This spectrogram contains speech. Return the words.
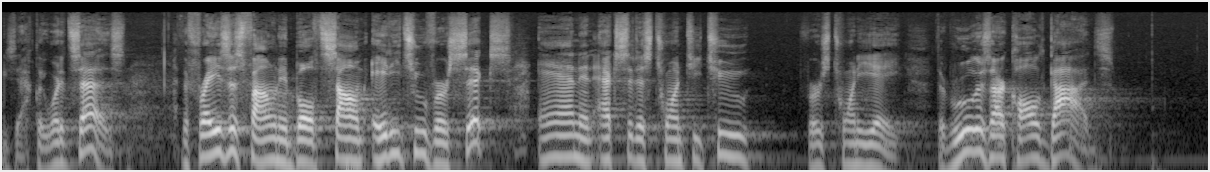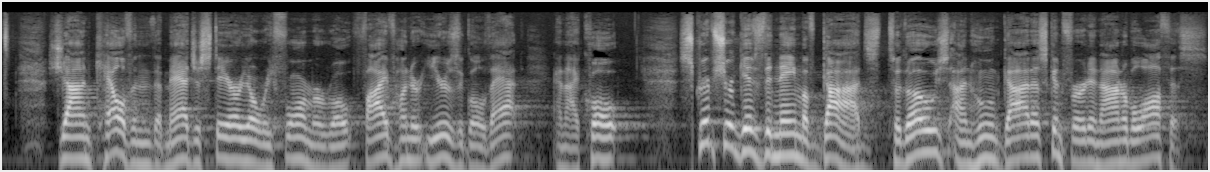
Exactly what it says. The phrase is found in both Psalm 82, verse 6, and in Exodus 22, verse 28. The rulers are called gods. John Calvin, the magisterial reformer, wrote 500 years ago that, and I quote, Scripture gives the name of gods to those on whom God has conferred an honorable office.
